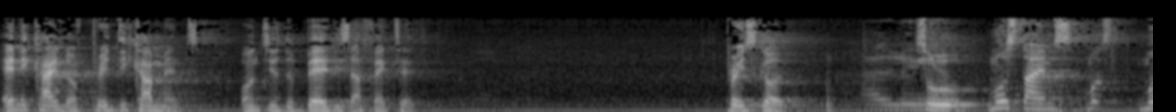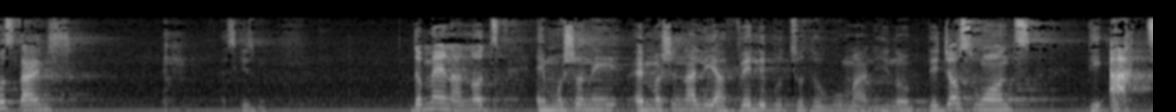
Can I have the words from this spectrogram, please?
any kind of predicament until the bed is affected. Praise God. Hallelujah. So most times, most most times, excuse me, the men are not emotionally emotionally available to the woman. You know, they just want the act,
